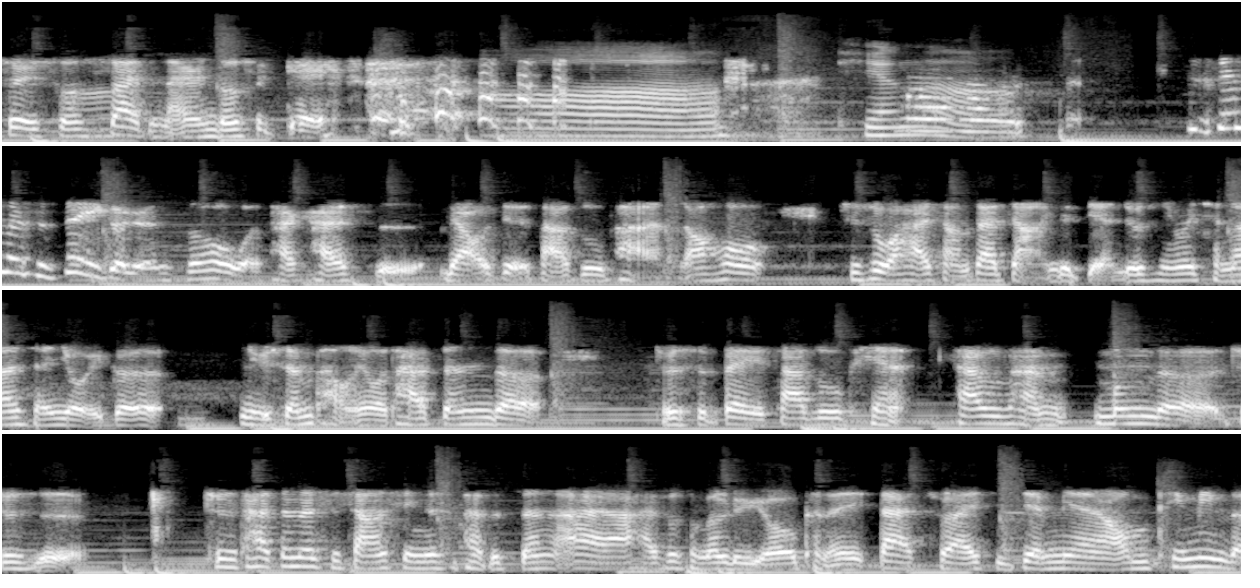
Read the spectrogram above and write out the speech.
所以说，帅的男人都是 gay 啊！天哪！是真的是这一个人之后，我才开始了解杀猪盘。然后，其实我还想再讲一个点，就是因为前段时间有一个女生朋友，她真的就是被杀猪片、杀猪盘蒙的，就是就是他真的是相信那是他的真爱啊，还说什么旅游可能带出来一起见面啊，我们拼命的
